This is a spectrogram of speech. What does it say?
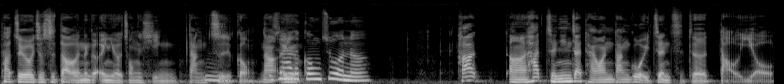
他最后就是到了那个恩友中心当志工。那、嗯、他的工作呢？他。呃，他曾经在台湾当过一阵子的导游，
